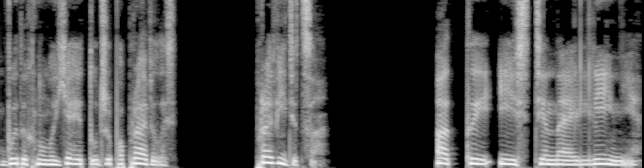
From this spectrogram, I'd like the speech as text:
Выдохнула я и тут же поправилась. Провидица. А ты истинная Лини.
